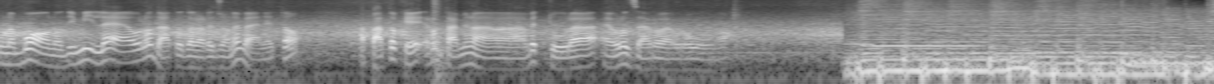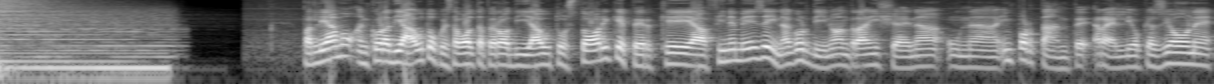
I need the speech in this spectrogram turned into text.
un abbuono di 1000 euro dato dalla Regione Veneto a patto che rottami una vettura Euro 0 Euro 1. Parliamo ancora di auto, questa volta però di auto storiche perché a fine mese in Agordino andrà in scena un importante rally, occasione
